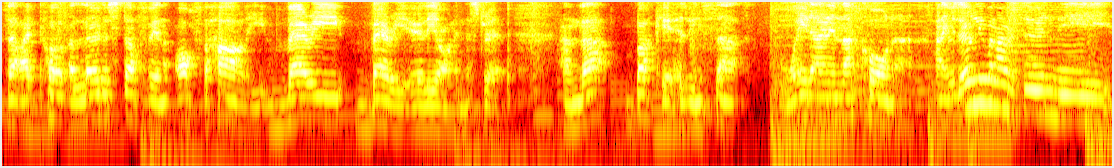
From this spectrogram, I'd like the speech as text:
that I put a load of stuff in off the Harley very, very early on in the strip. And that bucket has been sat way down in that corner. And it was only when I was doing the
